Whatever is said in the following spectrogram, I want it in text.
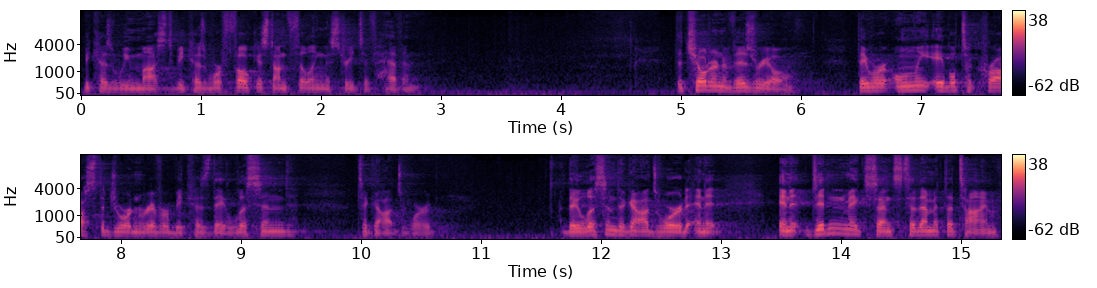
because we must, because we're focused on filling the streets of heaven. The children of Israel, they were only able to cross the Jordan River because they listened to God's word. They listened to God's word, and it, And it didn't make sense to them at the time,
